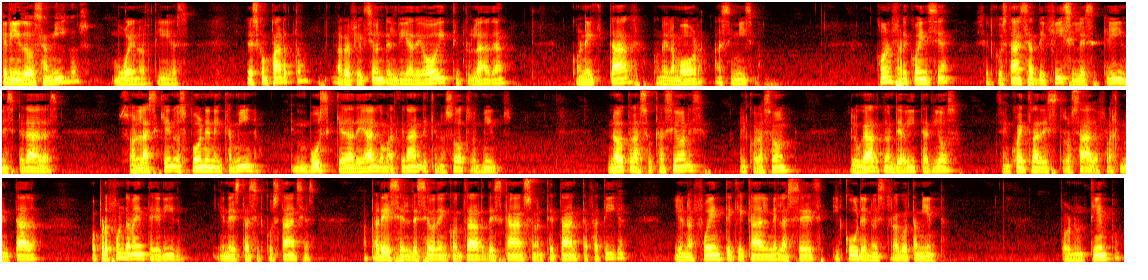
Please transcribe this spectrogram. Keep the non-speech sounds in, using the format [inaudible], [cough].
Queridos amigos, buenos días. Les comparto la reflexión del día de hoy titulada Conectar con el amor a sí mismo. Con frecuencia, circunstancias difíciles e inesperadas son las que nos ponen en camino, en búsqueda de algo más grande que nosotros mismos. En otras ocasiones, el corazón el lugar donde habita Dios se encuentra destrozado, fragmentado o profundamente herido. Y en estas circunstancias aparece el deseo de encontrar descanso ante tanta fatiga y una fuente que calme la sed y cure nuestro agotamiento. Por un tiempo,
